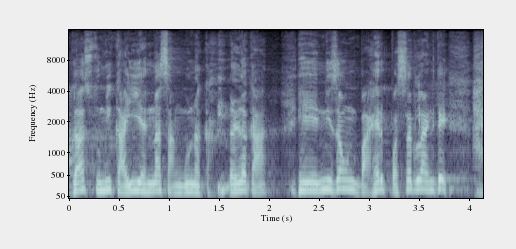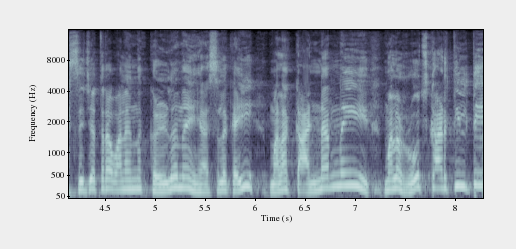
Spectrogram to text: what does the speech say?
उगाच तुम्ही काही यांना सांगू नका. कळलं का? हे यांनी जाऊन बाहेर पसरलं आणि ते हास्य जत्रावाल्यांना कळलं नाही हे असलं काही? मला काढणार नाही. मला रोज काढतील ते.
